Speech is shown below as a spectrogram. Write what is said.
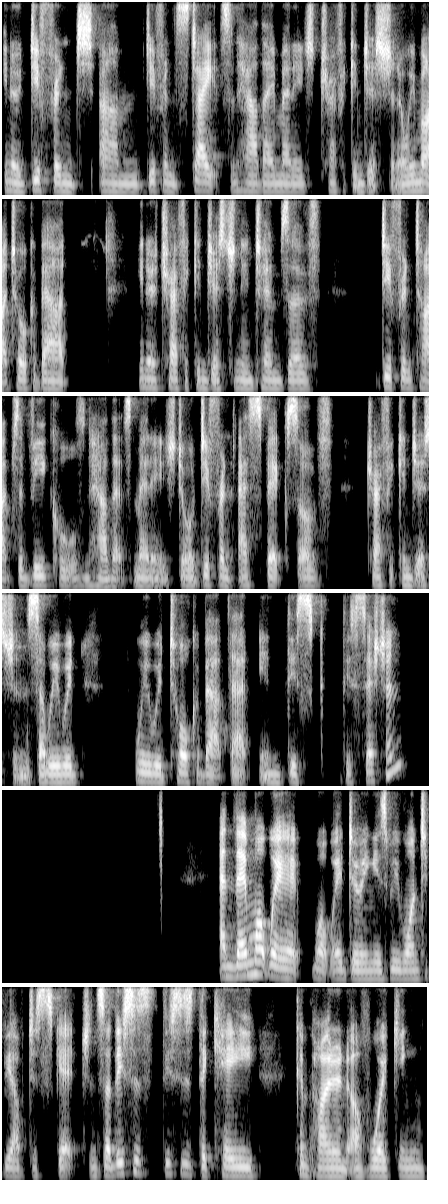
you know different um, different states and how they manage traffic congestion. Or we might talk about you know traffic congestion in terms of different types of vehicles and how that's managed or different aspects of traffic congestion. So we would we would talk about that in this this session. And then what we're what we're doing is we want to be able to sketch. And so this is this is the key component of working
